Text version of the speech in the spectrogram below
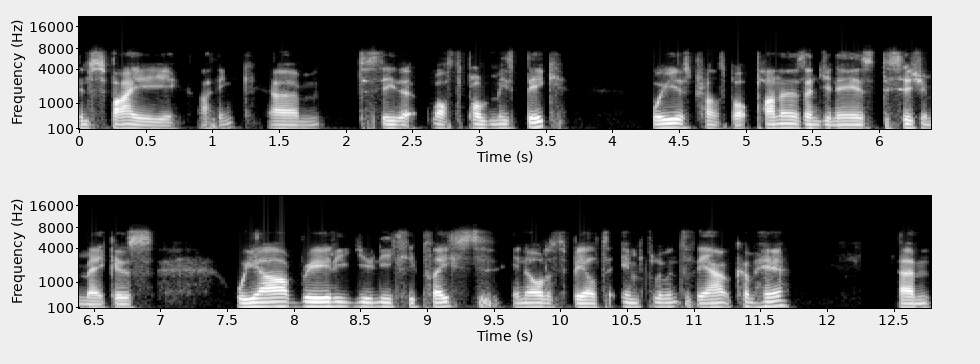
inspire you, I think, um, to see that whilst the problem is big, we as transport planners, engineers, decision makers we are really uniquely placed in order to be able to influence the outcome here. Um,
